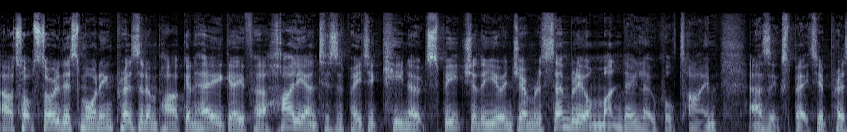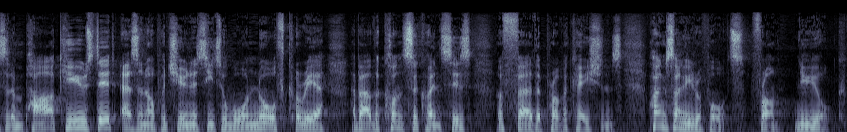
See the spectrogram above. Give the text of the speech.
Our top story this morning, President Park Geun-hye gave her highly anticipated keynote speech at the UN General Assembly on Monday local time. As expected, President Park used it as an opportunity to warn North Korea about the consequences of further provocations. Hwang Sung-hee reports from New York.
